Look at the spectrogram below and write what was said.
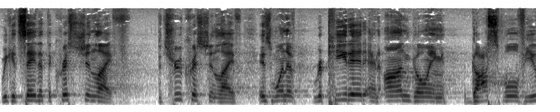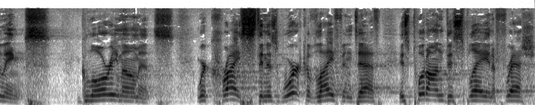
We could say that the Christian life, the true Christian life, is one of repeated and ongoing gospel viewings, glory moments, where Christ in his work of life and death is put on display in a fresh,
